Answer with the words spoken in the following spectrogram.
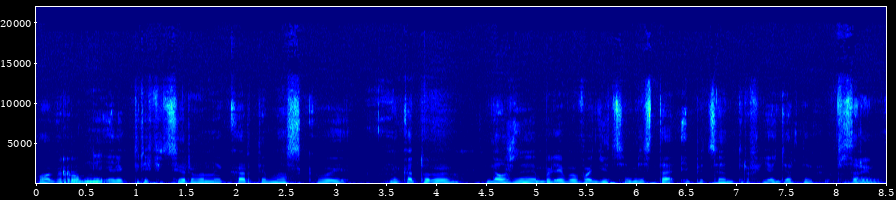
У огромной электрифицированной карты Москвы, на которую должны были выводиться места эпицентров ядерных взрывов.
